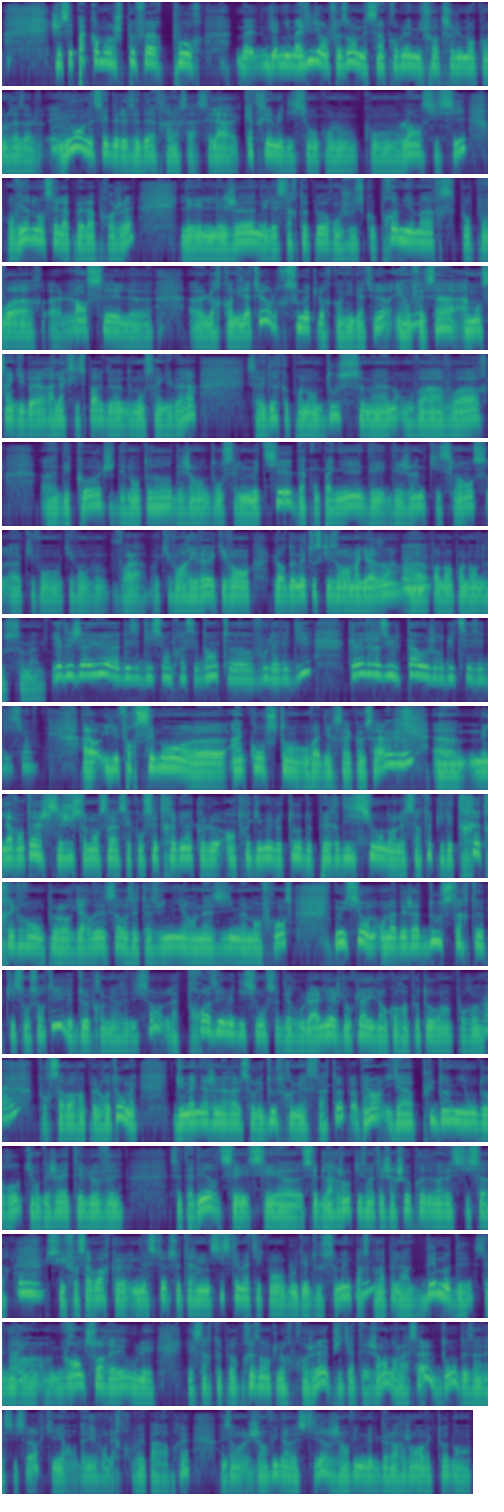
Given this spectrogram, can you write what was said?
Je ne sais pas comment je peux faire pour bah, gagner ma vie en le faisant, mais c'est un problème, il faut absolument qu'on le résolve. Et mmh. nous, on essaye de les aider à travers ça. C'est la quatrième édition qu'on lance ici. On vient de lancer l'appel à projet. Les, les jeunes et les start-upers ont jusqu'au 1er mars pour pouvoir euh, lancer le, euh, leur candidature, leur soumettre leur candidature. Et on mmh. fait ça à Mont-Saint-Guibert à l'Axis Park de, de Mont-Saint-Guibert. Ça veut dire que pendant 12 semaines, on va avoir euh, des coachs, des mentors, des gens dont c'est le métier d'accompagner des, des, jeunes qui se lancent, euh, qui vont, qui vont, voilà, qui vont arriver et qui vont leur donner tout ce qu'ils ont en magasin euh, mhm. pendant pendant 12 semaines. Il y a déjà eu des éditions précédentes, vous l'avez dit. Quel est le résultat aujourd'hui de ces éditions? Alors, il est forcément inconstant, on va dire ça comme ça. Mhm. mais l'avantage, c'est justement ça, c'est qu'on sait très bien que le entre guillemets le taux de perdition dans les startups, il est très très grand. On peut regarder ça États-Unis, en Asie, même en France. Nous ici, on, on, a déjà 12 startups qui sont sorties, les deux premières éditions. La troisième édition se déroule à Liège, donc là, il est encore un peu tôt hein, pour euh, pour savoir un peu le retour. Mais d'une manière générale, sur les 12 premières startups, eh bien, il y a plus d'un million d'euros qui ont déjà été levés. C'est-à-dire, c'est c'est euh, c'est de l'argent qui ont été cherchés auprès des investisseurs. Mmh. Puisqu'il faut savoir que Nestup se termine systématiquement au bout des 12 semaines parce mmh. qu'on appelle un démodé, c'est-à-dire une grande soirée où les les startupeurs présentent leurs projets et puis il y a des gens dans la salle, dont des investisseurs, qui en donné vont les retrouver par après en disant j'ai envie d'investir, j'ai envie de mettre de l'argent avec toi dans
